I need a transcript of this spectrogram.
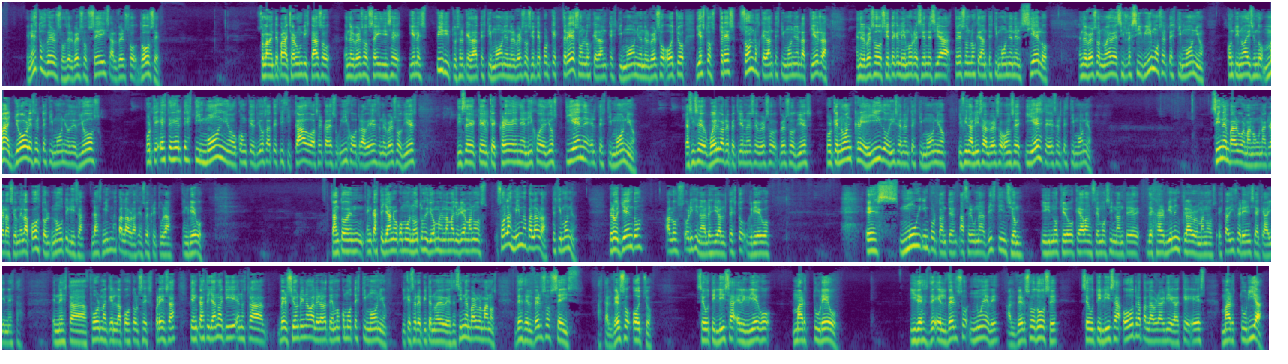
En estos versos, del verso 6 al verso 12, solamente para echar un vistazo, en el verso 6 dice, y el Espíritu es el que da testimonio. En el verso 7, porque tres son los que dan testimonio. En el verso 8, y estos tres son los que dan testimonio en la tierra. En el verso 7 que leímos recién decía, tres son los que dan testimonio en el cielo. En el verso 9, si recibimos el testimonio, continúa diciendo, mayor es el testimonio de Dios, porque este es el testimonio con que Dios ha testificado acerca de su Hijo otra vez. En el verso 10, dice que el que cree en el Hijo de Dios tiene el testimonio. Y así se vuelve a repetir en ese verso, verso 10, porque no han creído, dice en el testimonio, y finaliza el verso 11, y este es el testimonio. Sin embargo, hermanos, una aclaración, el apóstol no utiliza las mismas palabras en su escritura en griego. Tanto en, en castellano como en otros idiomas, en la mayoría, hermanos, son las mismas palabras, testimonio. Pero yendo a los originales y al texto griego, es muy importante hacer una distinción y no quiero que avancemos sin antes dejar bien en claro, hermanos, esta diferencia que hay en esta, en esta forma que el apóstol se expresa, que en castellano aquí en nuestra versión Reina Valera la tenemos como testimonio y que se repite nueve veces. Sin embargo, hermanos, desde el verso 6 hasta el verso 8 se utiliza el griego martureo y desde el verso 9 al verso 12 se utiliza otra palabra griega que es marturía.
